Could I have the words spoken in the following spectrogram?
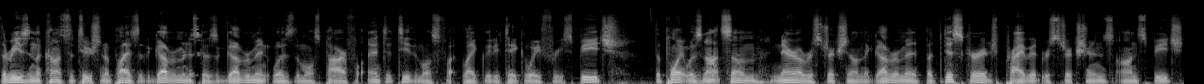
The reason the Constitution applies to the government is because the government was the most powerful entity, the most likely to take away free speech. The point was not some narrow restriction on the government, but discourage private restrictions on speech.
